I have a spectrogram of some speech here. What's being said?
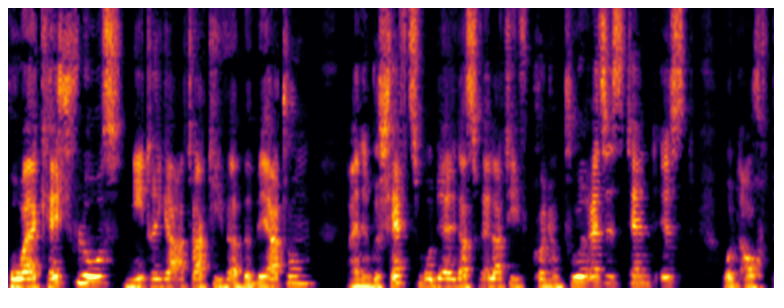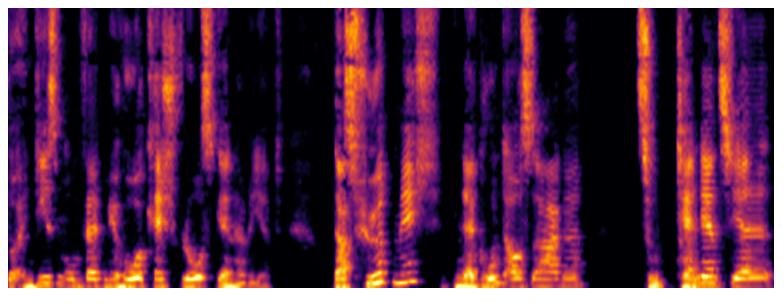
hoher Cashflows, niedriger attraktiver Bewertung, einem Geschäftsmodell, das relativ konjunkturresistent ist und auch in diesem Umfeld mir hohe Cashflows generiert. Das führt mich in der Grundaussage zu tendenziell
